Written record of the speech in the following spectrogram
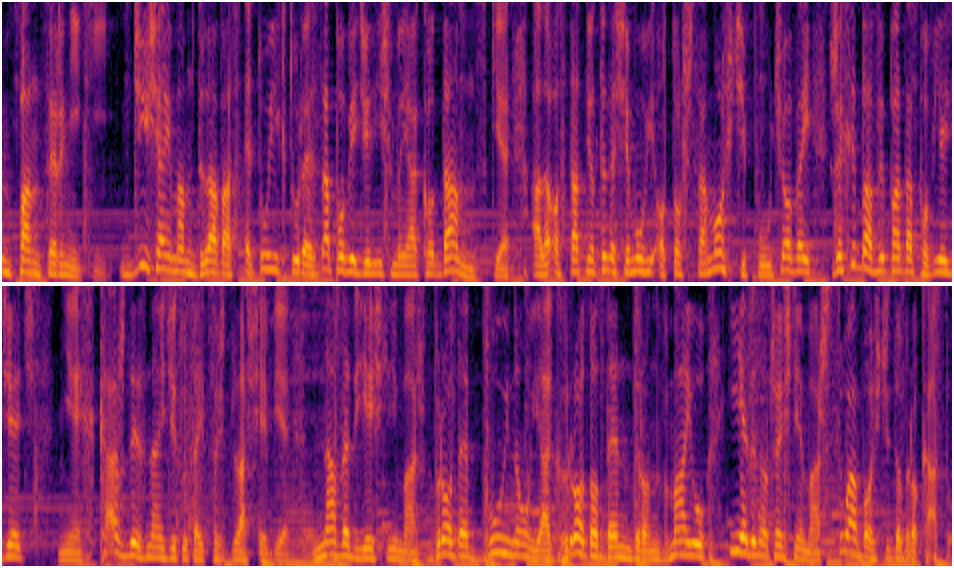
Czołem pancerniki! Dzisiaj mam dla Was etui, które zapowiedzieliśmy jako damskie, ale ostatnio tyle się mówi o tożsamości płciowej, że chyba wypada powiedzieć: niech każdy znajdzie tutaj coś dla siebie, nawet jeśli masz brodę bujną jak rododendron w maju i jednocześnie masz słabość do brokatu.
